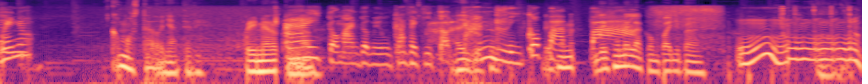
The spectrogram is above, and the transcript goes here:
Bueno, ¿Cómo está, doña Tere? Primero que ay, nada. tomándome un cafecito Ay, tan déjame- rico, déjame, papá. déjame la acompaño para... Mm.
